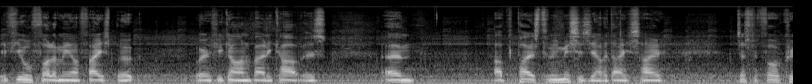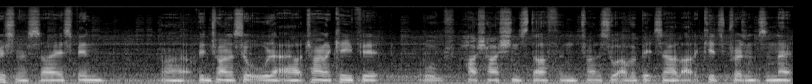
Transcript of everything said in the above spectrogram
if you'll follow me on Facebook or if you go on Valley Carpers, um, I proposed to my missus the other day, so just before Christmas. So it's been uh, I've been trying to sort all that out, trying to keep it all hush hush and stuff, and trying to sort other bits out like the kids' presents and that.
